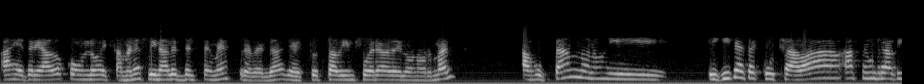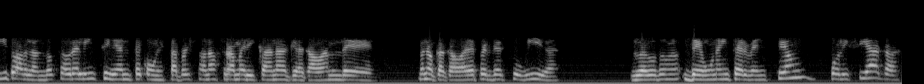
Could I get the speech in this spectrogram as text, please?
ajetreados con los exámenes finales del semestre, ¿verdad? Que esto está bien fuera de lo normal, ajustándonos y, y Kike, te escuchaba hace un ratito hablando sobre el incidente con esta persona afroamericana que acaban de, bueno, que acaba de perder su vida luego de, una intervención policíaca.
